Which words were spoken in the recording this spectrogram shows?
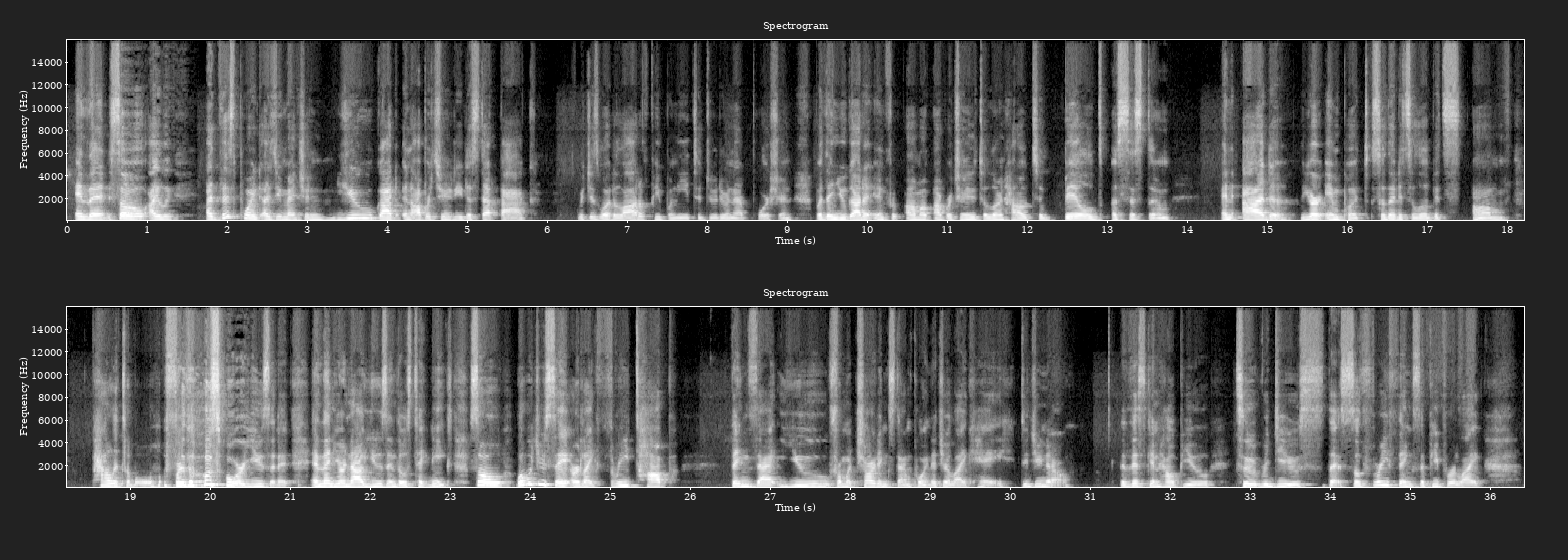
And then so I at this point, as you mentioned, you got an opportunity to step back, which is what a lot of people need to do during that portion. But then you got an inf- um, opportunity to learn how to build a system and add your input so that it's a little bit um, palatable for those who are using it. And then you're now using those techniques. So, what would you say are like three top things that you, from a charting standpoint, that you're like, hey, did you know that this can help you to reduce this? So, three things that people are like,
